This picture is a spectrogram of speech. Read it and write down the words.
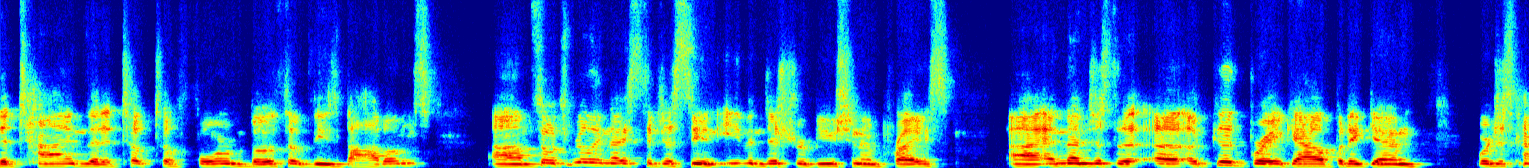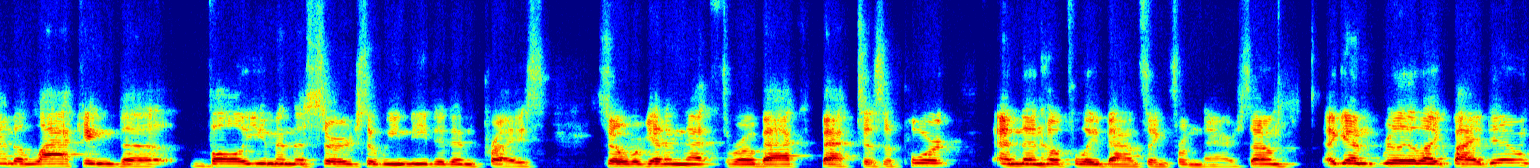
the time that it took to form both of these bottoms. Um, so it's really nice to just see an even distribution in price uh, and then just a, a, good breakout. But again, we're just kind of lacking the volume and the surge that we needed in price. So we're getting that throwback back to support and then hopefully bouncing from there. So again, really like Baidu.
